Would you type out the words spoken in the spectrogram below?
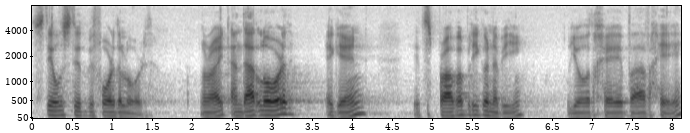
still stood before the Lord. All right? And that Lord, again, it's probably going to be Yod He Vav He,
